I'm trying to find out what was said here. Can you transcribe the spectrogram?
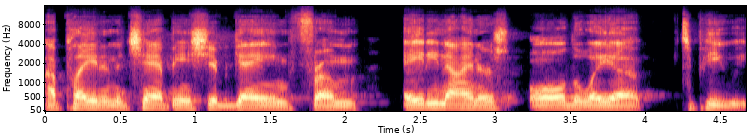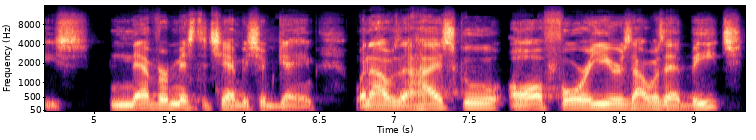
I played in the championship game from 89ers all the way up to Pee Wees. Never missed a championship game. When I was in high school, all four years I was at Beach,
